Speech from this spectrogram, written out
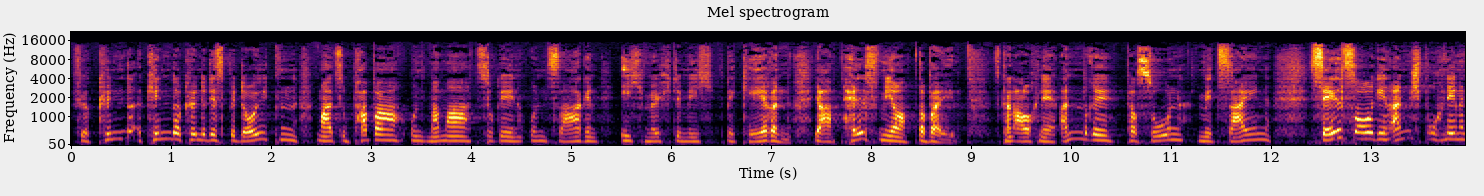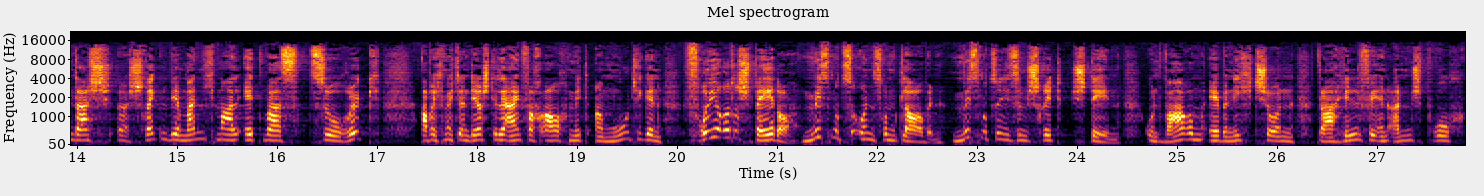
Für Kinder könnte das bedeuten, mal zu Papa und Mama zu gehen und sagen, ich möchte mich bekehren. Ja, helf mir dabei. Es kann auch eine andere Person mit sein. Seelsorge in Anspruch nehmen, da schrecken wir manchmal etwas zurück. Aber ich möchte an der Stelle einfach auch mit ermutigen, früher oder später müssen wir zu unserem Glauben, müssen wir zu diesem Schritt stehen. Und warum eben nicht schon da Hilfe in Anspruch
